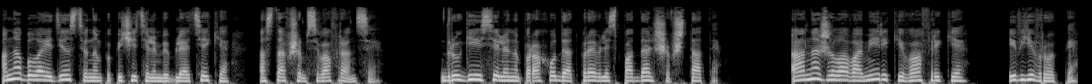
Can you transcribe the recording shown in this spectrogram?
Она была единственным попечителем библиотеки, оставшимся во Франции. Другие сели на пароходы и отправились подальше, в Штаты. А она жила в Америке, в Африке и в Европе.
